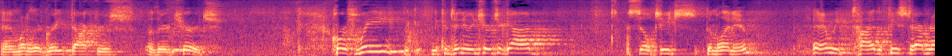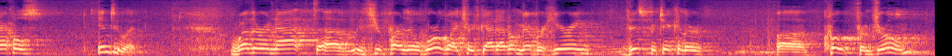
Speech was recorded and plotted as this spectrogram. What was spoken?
and one of the great doctors of their church. Of course, we, the Continuing Church of God, still teach the millennium, and we tie the Feast of Tabernacles into it. Whether or not, uh, if you're part of the old Worldwide Church of God, I don't remember hearing this particular uh, quote from Jerome.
